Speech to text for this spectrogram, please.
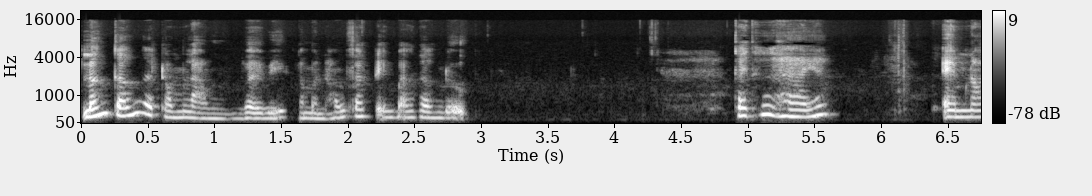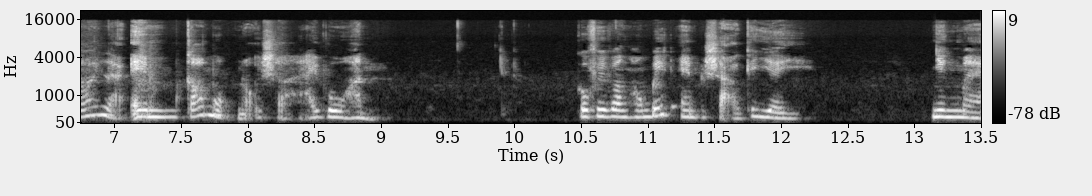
lấn cấn ở trong lòng về việc là mình không phát triển bản thân được. Cái thứ hai á, em nói là em có một nỗi sợ hãi vô hình. Cô phi vân không biết em sợ cái gì. Nhưng mà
